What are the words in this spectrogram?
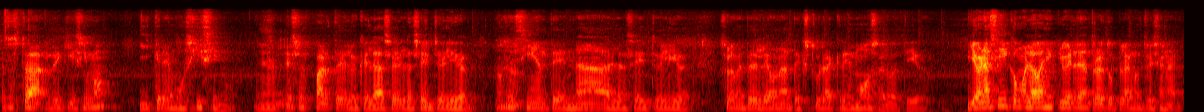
Eso está riquísimo y cremosísimo. ¿ya? Eso es parte de lo que le hace el aceite de oliva. No se siente nada el aceite de oliva, solamente le da una textura cremosa al batido. Y ahora sí, ¿cómo la vas a incluir dentro de tu plan nutricional?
